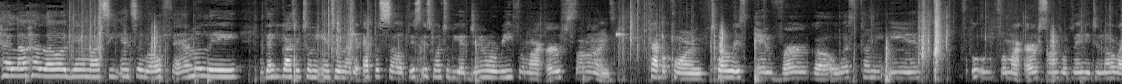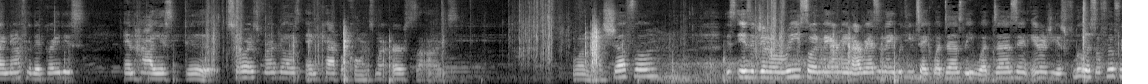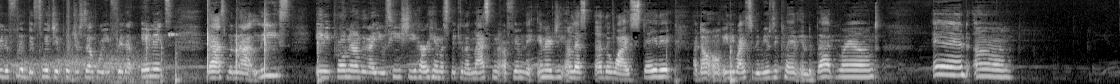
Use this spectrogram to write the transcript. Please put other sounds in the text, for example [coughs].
Hello, hello again, my Tea and Tarot family. And thank you guys for tuning into another episode. This is going to be a general read for my earth signs. Capricorn, Taurus, and Virgo. What's coming in for my earth signs? What they need to know right now for their greatest and highest good. Taurus, Virgos, and Capricorns. My earth signs. One last shuffle. This is a general read, so it may or may not resonate with you. Take what does, leave what doesn't. Energy is fluid, so feel free to flip it, switch it, put yourself where you fit up in it. Last but not least, any pronoun that I use he, she, her, him, or speaking of masculine or feminine energy, unless otherwise stated. I don't own any rights to the music playing in the background. And um,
